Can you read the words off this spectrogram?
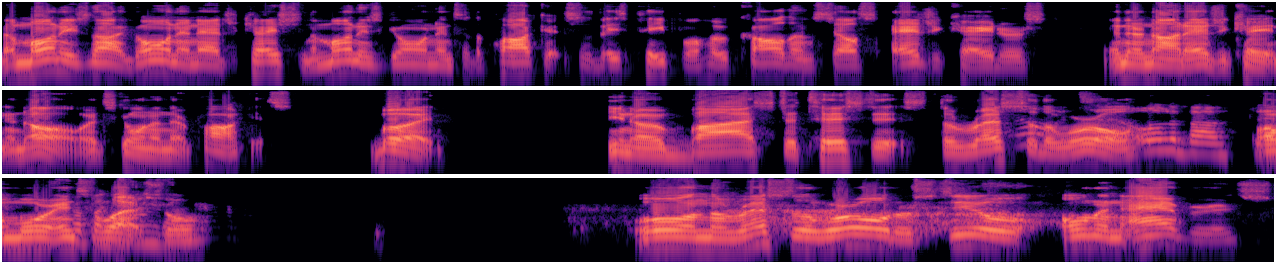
The money's not going in education. The money's going into the pockets of these people who call themselves educators and they're not educating at all. It's going in their pockets. But, you know, by statistics, the rest of the world are more propaganda. intellectual. Well, and the rest of the world are still, on an average,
